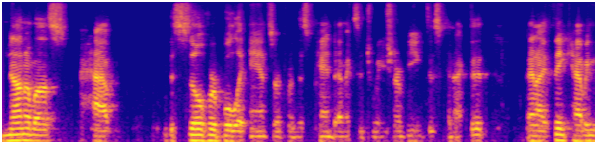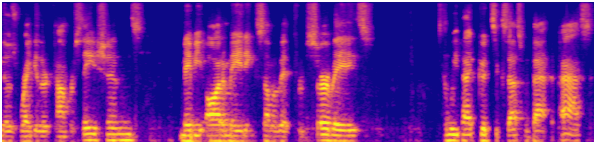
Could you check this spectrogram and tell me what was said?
none of us have the silver bullet answer for this pandemic situation or being disconnected. And i think having those regular conversations maybe automating some of it through surveys and we've had good success with that in the past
